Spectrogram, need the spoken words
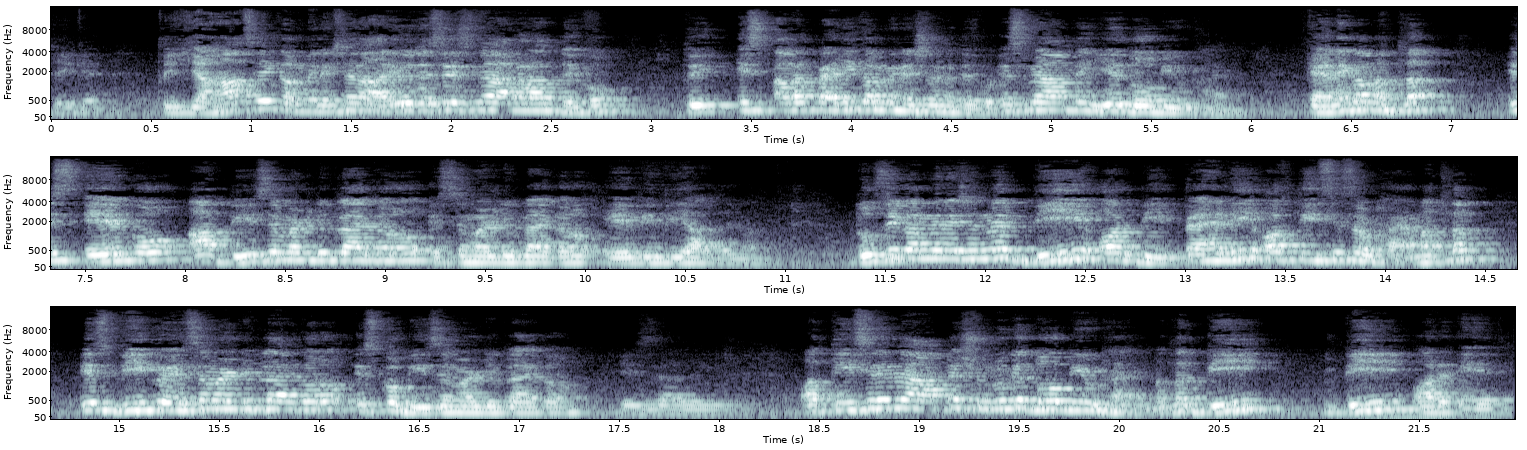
ठीक है? तो यहाँ से कॉम्बिनेशन आ रही हो, जैसे इसमें अगर आप देखो तो इस अगर पहली कॉम्बिनेशन में देखो, इसमें आपने ये दो बी उठाए कहने का मतलब इस ए को आप बी से मल्टीप्लाई करो, इससे मल्टीप्लाई करो ए बी बी आ जाएगा। दूसरी कॉम्बिनेशन में बी और बी पहली और तीसरी से उठाया। मतलब इस बी को ए से मल्टीप्लाई करो, इसको बी से मल्टीप्लाई करो आ जाएगी। और तीसरे में आपने शुरू के दो बी उठाए मतलब बी बी और ए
